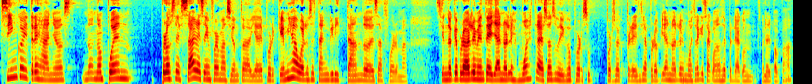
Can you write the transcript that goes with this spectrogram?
5 y 3 años no, no pueden procesar esa información todavía de por qué mis abuelos están gritando de esa forma, siendo que probablemente ella no les muestra eso a sus hijos por su, por su experiencia propia, no les muestra quizá cuando se pelea con, con el papá.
